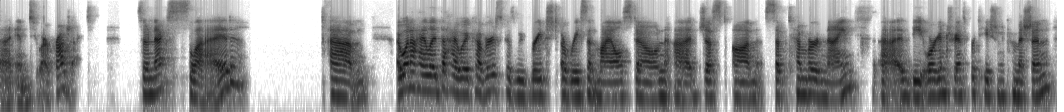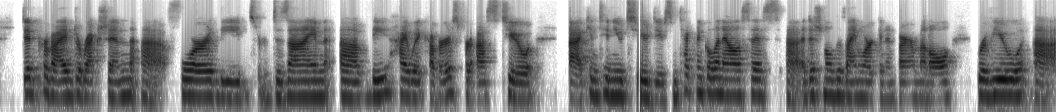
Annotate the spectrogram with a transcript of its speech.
uh, into our project. So next slide. Um, I want to highlight the highway covers because we've reached a recent milestone uh, just on September 9th. Uh, the Oregon Transportation Commission did provide direction uh, for the sort of design of the highway covers for us to uh, continue to do some technical analysis, uh, additional design work, and environmental review uh,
